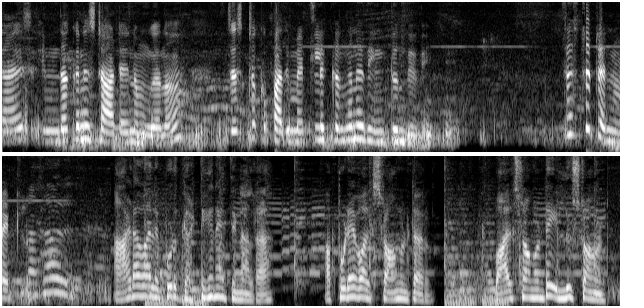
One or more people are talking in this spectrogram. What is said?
గాయస్ ఇందాకనే స్టార్ట్ అయినాం కదా. జస్ట్ ఒక పది మెట్లు ఎక్కగానే తింటుంది ఇది. జస్ట్ టెన్ మెట్లు. ఆడవాళ్ళు ఎప్పుడు గట్టిగానే తినాలరా. అప్పుడే వాళ్ళు స్ట్రాంగ్ ఉంటారు. వాళ్ళు స్ట్రాంగ్ ఉంటే ఇల్లు స్ట్రాంగ్ ఉంటుంది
